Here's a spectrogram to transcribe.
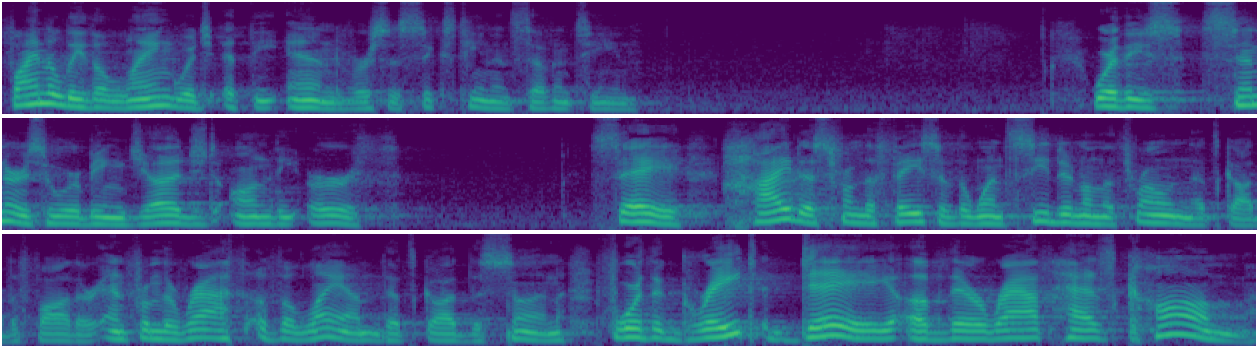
Finally, the language at the end, verses 16 and 17, where these sinners who are being judged on the earth say, Hide us from the face of the one seated on the throne, that's God the Father, and from the wrath of the Lamb, that's God the Son. For the great day of their wrath has come.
